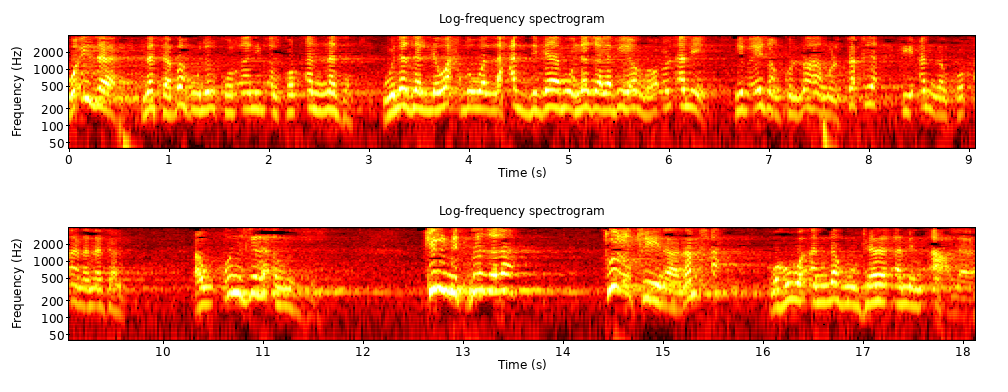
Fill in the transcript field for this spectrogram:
وإذا نسبه للقرآن يبقى القرآن نزل. ونزل لوحده ولا حد جابه نزل به الروح الأمين. يبقى اذا كلها ملتقية في أن القرآن نزل. أو أنزل أو نزل. كلمة نزل تعطينا لمحة وهو أنه جاء من أعلى.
